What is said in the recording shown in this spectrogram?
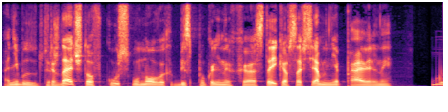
Они будут утверждать, что вкус у новых беспукольных э, стейков совсем неправильный. В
